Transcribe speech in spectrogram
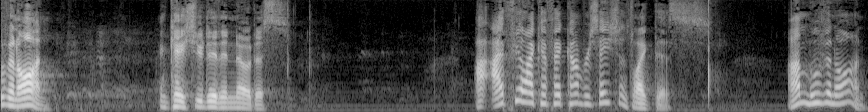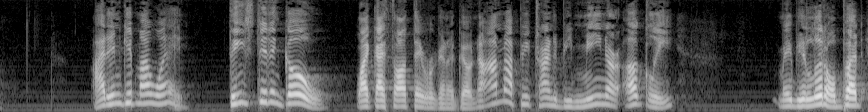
Moving on, in case you didn't notice. I, I feel like I've had conversations like this. I'm moving on. I didn't get my way. Things didn't go like I thought they were going to go. Now, I'm not be, trying to be mean or ugly, maybe a little, but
